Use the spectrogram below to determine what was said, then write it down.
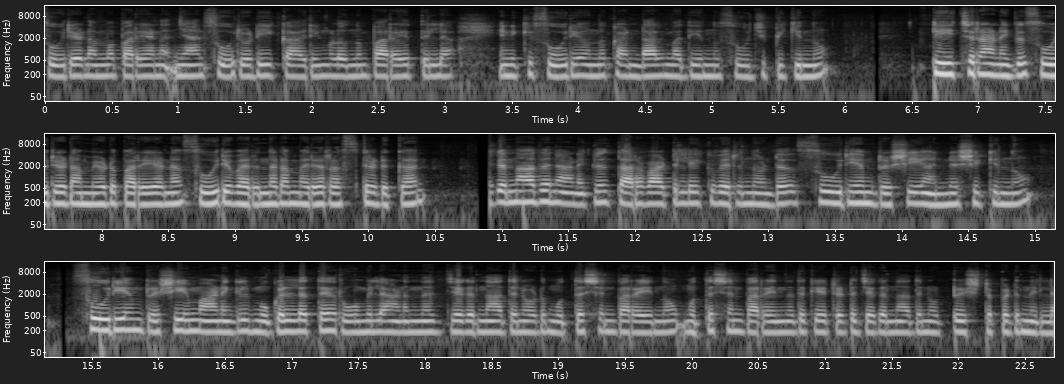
സൂര്യയുടെ അമ്മ പറയാണ് ഞാൻ സൂര്യോട് ഈ കാര്യങ്ങളൊന്നും പറയത്തില്ല. എനിക്ക് സൂര്യ ഒന്ന് കണ്ടാൽ മതിയെന്ന് സൂചിപ്പിക്കുന്നു. ടീച്ചറാണെങ്കിൽ സൂര്യയുടെ അമ്മയോട് പറയാണ് സൂര്യ വരുന്നിടം വരെ റെസ്റ്റ് എടുക്കാൻ. ജഗന്നാഥനാണെങ്കിൽ തറവാട്ടിലേക്ക് വരുന്നുണ്ട് സൂര്യം ഋഷിയെ അന്വേഷിക്കുന്നു. സൂര്യം ഋഷിയുമാണെങ്കിൽ മുകളിലത്തെ റൂമിലാണെന്ന് ജഗന്നാഥനോട് മുത്തശ്ശൻ പറയുന്നു. മുത്തശ്ശൻ പറയുന്നത് കേട്ടിട്ട് ജഗന്നാഥൻ ഒട്ടും ഇഷ്ടപ്പെടുന്നില്ല.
